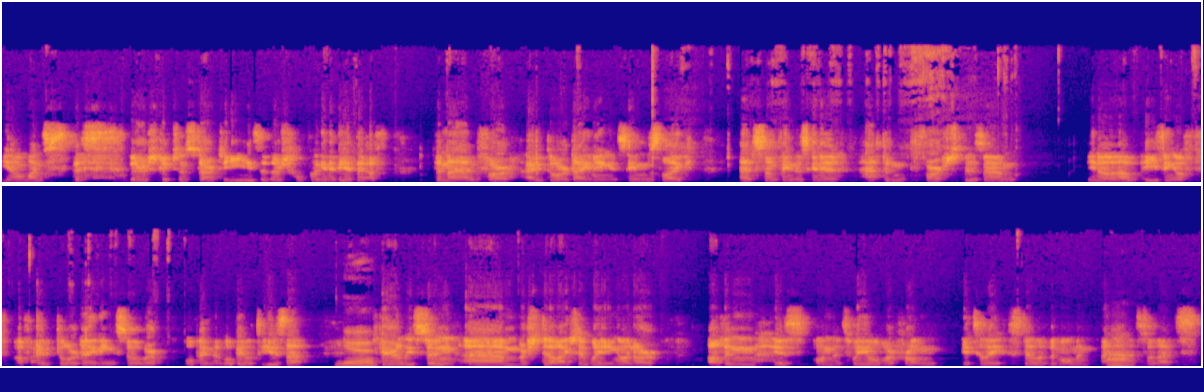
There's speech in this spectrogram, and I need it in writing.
you know once this the restrictions start to ease, that there's hopefully going to be a bit of demand for outdoor dining, it seems like that's something that's going to happen first. Is um, you know, easing of, of outdoor dining. So we're hoping that we'll be able to use that yeah. fairly soon. Um, we're still actually waiting on our oven is on its way over from Italy still at the moment. Uh, ah. so that's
